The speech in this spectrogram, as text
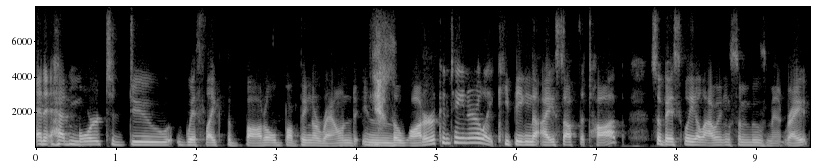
and it had more to do with like the bottle bumping around in the water container, like keeping the ice off the top. So basically allowing some movement, right?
